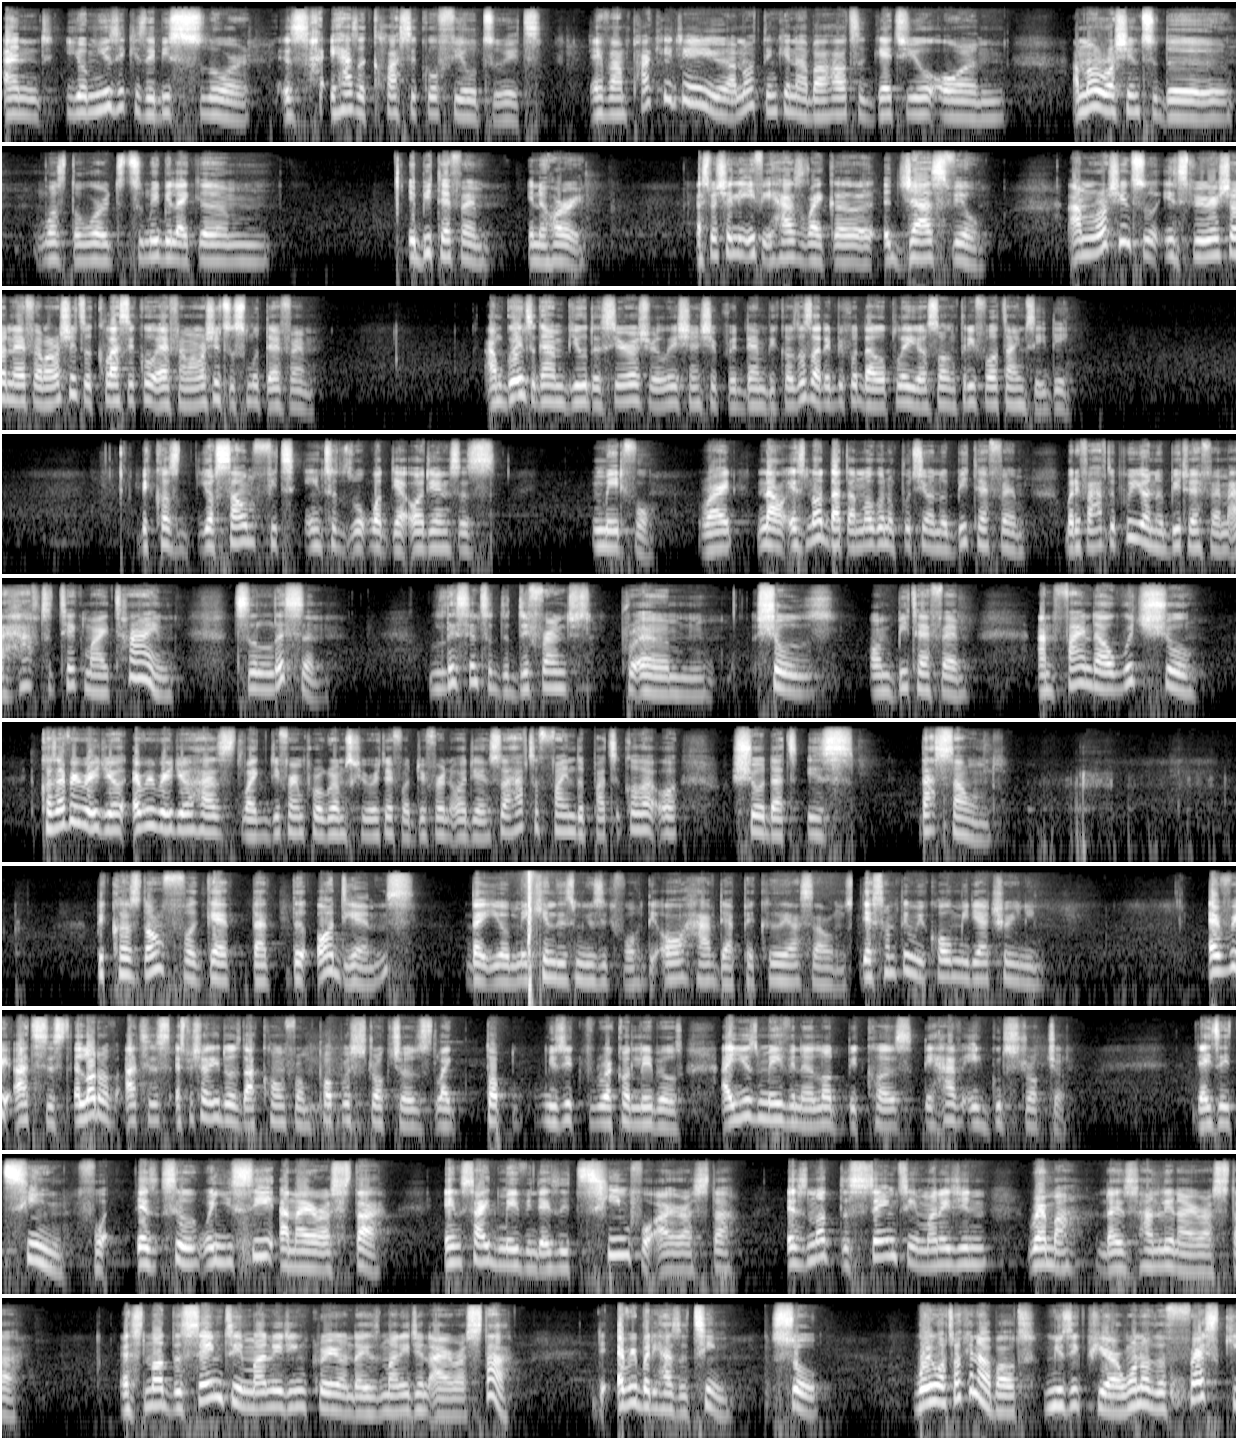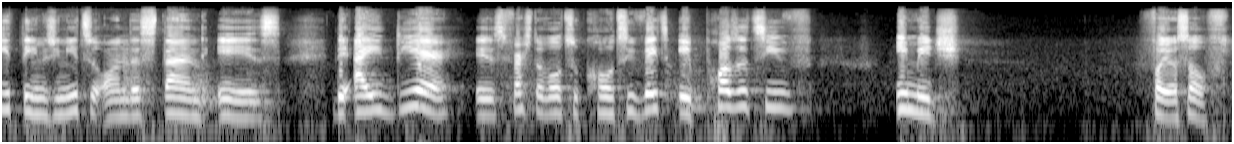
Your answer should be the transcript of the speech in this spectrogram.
and your music is a bit slower. It's, it has a classical feel to it. If I'm packaging you, I'm not thinking about how to get you on. I'm not rushing to the what's the word to maybe like um, a beat FM in a hurry, especially if it has like a, a jazz feel. I'm rushing to Inspiration FM, I'm rushing to Classical FM, I'm rushing to Smooth FM. I'm going to go and build a serious relationship with them because those are the people that will play your song three, four times a day. Because your sound fits into what their audience is made for, right? Now, it's not that I'm not going to put you on a beat FM, but if I have to put you on a beat FM, I have to take my time to listen. Listen to the different um, shows on Beat FM and find out which show because every radio every radio has like different programs curated for different audience. So i have to find the particular or show that is that sound. Because don't forget that the audience that you're making this music for they all have their peculiar sounds. There's something we call media training every artist a lot of artists especially those that come from proper structures like top music record labels i use Mavin a lot because they have a good structure there's a team for, so when you see an Ayra Starr, inside Mavin, there's a team for Ayra Starr. It's not the same team managing Rema that is handling Ayra Starr. It's not the same team managing Crayon that is managing Ayra Starr. Everybody has a team. So when we're talking about music PR, one of the first key things you need to understand is the idea is, first of all, to cultivate a positive image for yourself.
